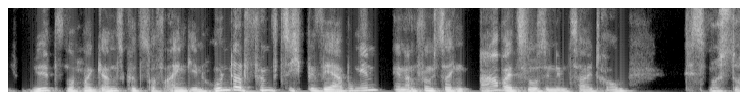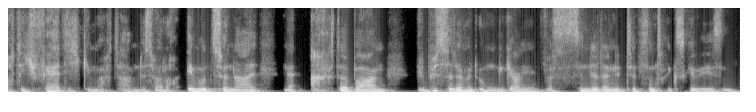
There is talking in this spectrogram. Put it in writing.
Ich will jetzt noch mal ganz kurz darauf eingehen. 150 Bewerbungen, in Anführungszeichen arbeitslos in dem Zeitraum das muss doch dich fertig gemacht haben. Das war doch emotional eine Achterbahn. Wie bist du damit umgegangen? Was sind da deine Tipps und Tricks gewesen?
